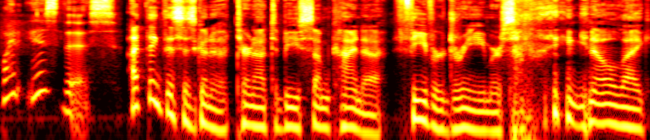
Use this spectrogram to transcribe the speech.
What is this? I think this is going to turn out to be some kind of fever dream or something, you know, like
